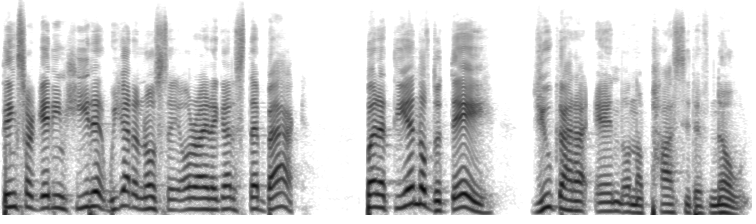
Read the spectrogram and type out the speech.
things are getting heated, we got to know, say, all right, I got to step back. But at the end of the day, you got to end on a positive note.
